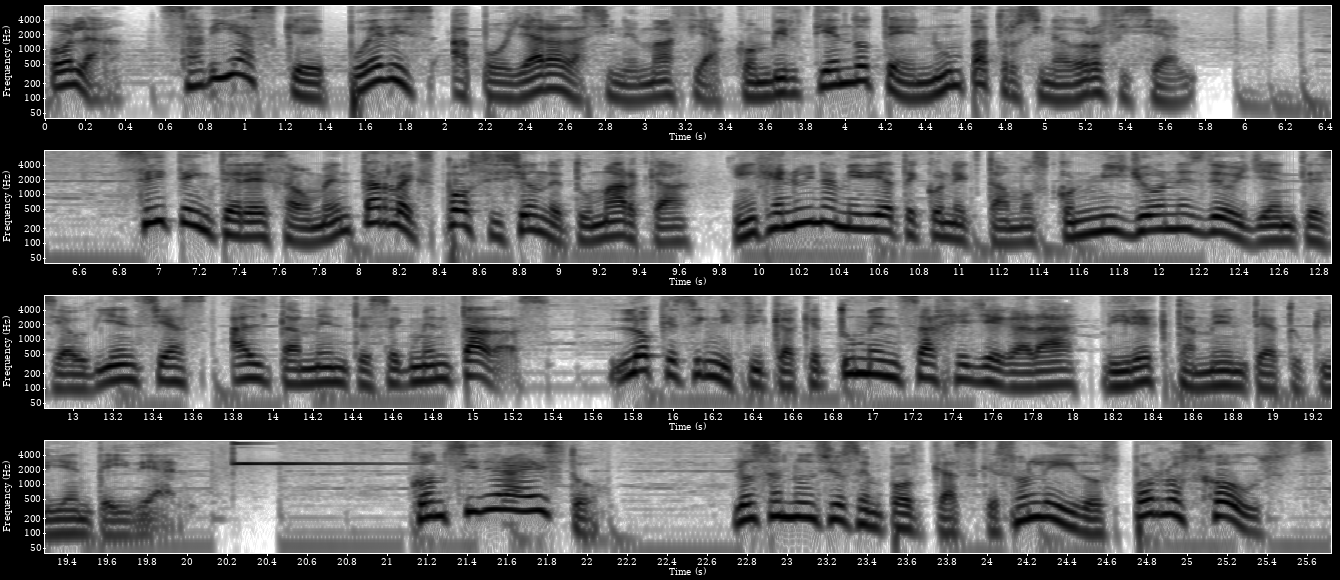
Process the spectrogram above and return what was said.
Hola, ¿sabías que puedes apoyar a la Cinemafia convirtiéndote en un patrocinador oficial? Si te interesa aumentar la exposición de tu marca, en Genuina Media te conectamos con millones de oyentes y audiencias altamente segmentadas, lo que significa que tu mensaje llegará directamente a tu cliente ideal. Considera esto. Los anuncios en podcast que son leídos por los hosts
